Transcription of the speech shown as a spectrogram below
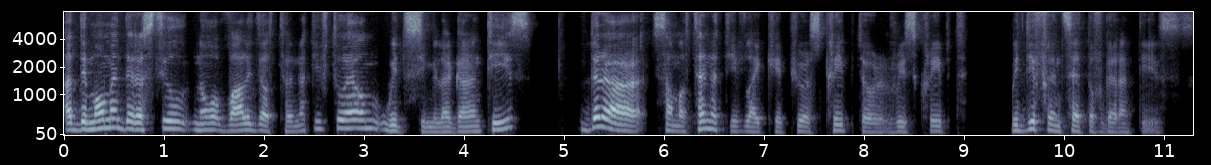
At the moment, there are still no valid alternative to Elm with similar guarantees. There are some alternative like a PureScript or Rescript with different set of guarantees.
